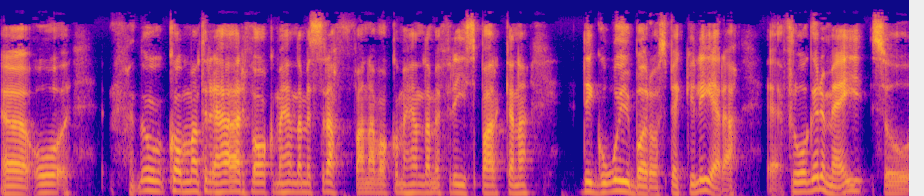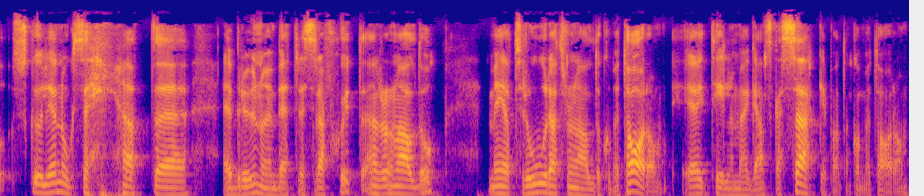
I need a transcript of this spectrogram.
eh, och då kommer man till det här, vad kommer hända med straffarna, vad kommer hända med frisparkarna? Det går ju bara att spekulera. Eh, frågar du mig så skulle jag nog säga att eh, Bruno är en bättre straffskytt än Ronaldo. Men jag tror att Ronaldo kommer ta dem. Jag är till och med ganska säker på att han kommer ta dem.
